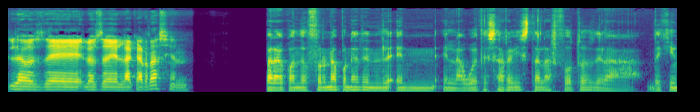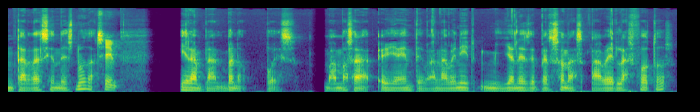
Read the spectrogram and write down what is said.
Los de, los de la Kardashian. Para cuando fueron a poner en, el- en- en la web de esa revista las fotos de, la, de Kim Kardashian desnuda. Sí, Y era en plan, bueno, pues vamos a, obviamente van a venir millones de personas a ver las fotos.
